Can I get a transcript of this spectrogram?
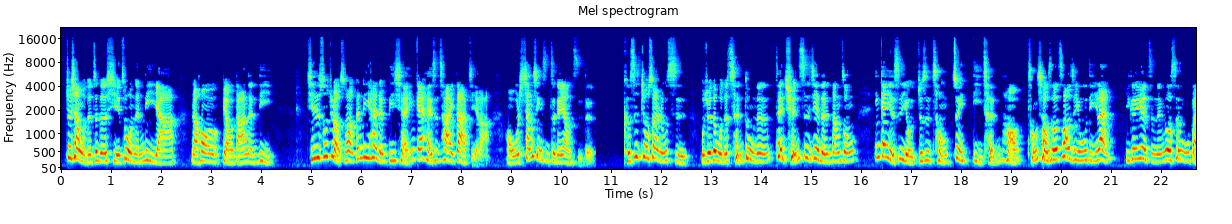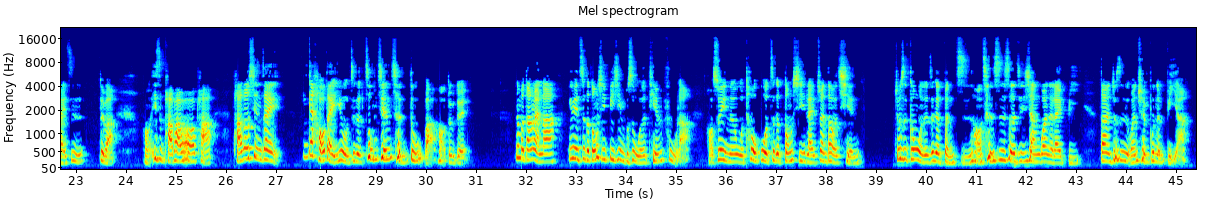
就像我的这个写作能力呀，然后表达能力，其实说句老实话，跟厉害人比起来，应该还是差一大截啦。哦，我相信是这个样子的。可是就算如此，我觉得我的程度呢，在全世界的人当中，应该也是有，就是从最底层，哈，从小时候超级无敌烂。一个月只能够生五百字，对吧？哦，一直爬爬爬爬爬，爬到现在，应该好歹也有这个中间程度吧？哈，对不对？那么当然啦，因为这个东西毕竟不是我的天赋啦，好，所以呢，我透过这个东西来赚到的钱，就是跟我的这个本职哈，城市设计相关的来比，当然就是完全不能比啊。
